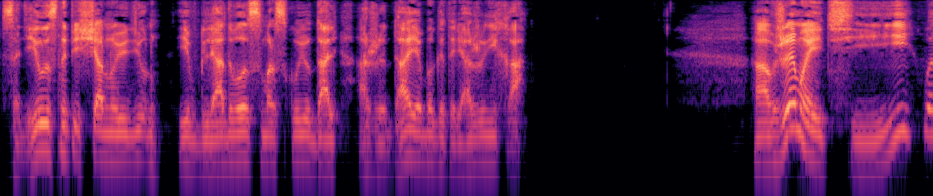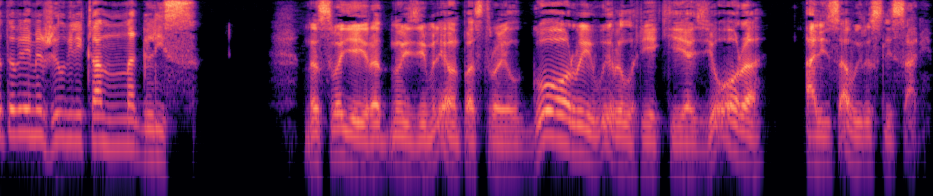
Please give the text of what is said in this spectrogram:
садилась на песчаную дюну и вглядывалась в морскую даль, ожидая богатыря-жениха. А в Жемайти в это время жил великан Наглис — на своей родной земле он построил горы, вырыл реки и озера а леса выросли сами.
